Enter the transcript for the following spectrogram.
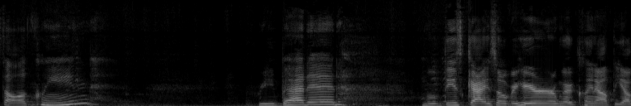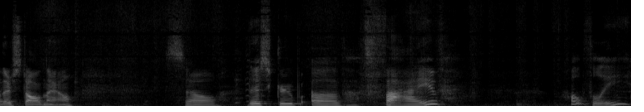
Stall cleaned, rebedded, move these guys over here. I'm gonna clean out the other stall now. So this group of five, hopefully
